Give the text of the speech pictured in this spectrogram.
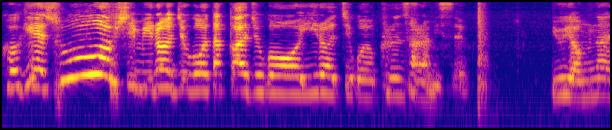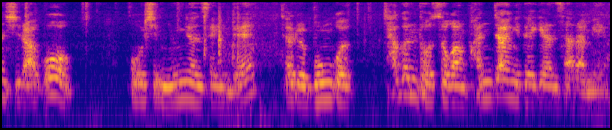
거기에 수없이 밀어주고 닦아주고 이뤄지고 그런 사람이 있어요. 유영란 씨라고 56년생인데 저를 몽골 작은 도서관 관장이 되게 한 사람이에요.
